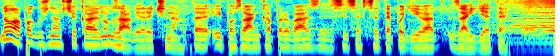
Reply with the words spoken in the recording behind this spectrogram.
No a pak už nás čeká jenom závěrečná. To je i pozvánka pro vás, jestli se chcete podívat, zajděte.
